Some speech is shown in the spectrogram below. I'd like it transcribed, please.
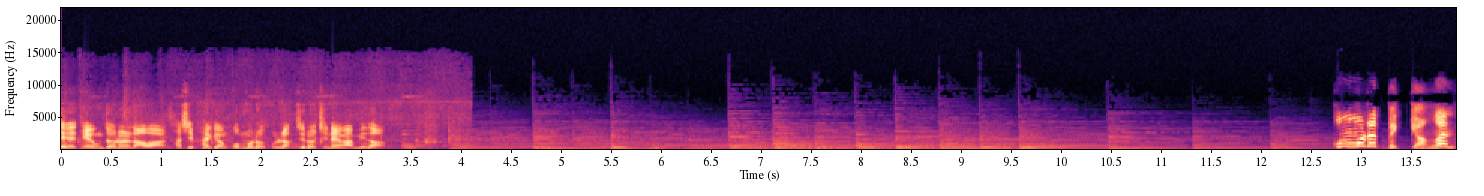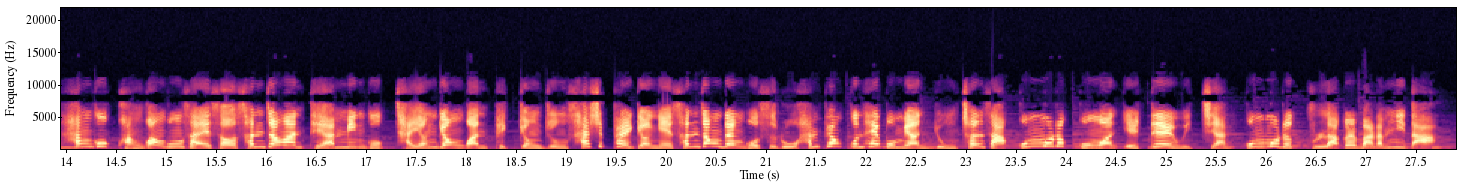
이제 대웅전을 나와 48경 꽃무를 군락지로 진행합니다. 꽃무릇 백경은 한국관광공사에서 선정한 대한민국 자연경관 100경 중 48경에 선정된 곳으로 한평군 해보면 용천사 꽃무릇공원 일대에 위치한 꽃무릇 군락을 말합니다.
